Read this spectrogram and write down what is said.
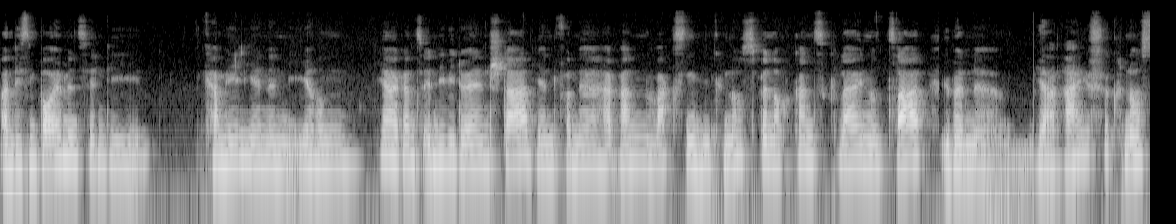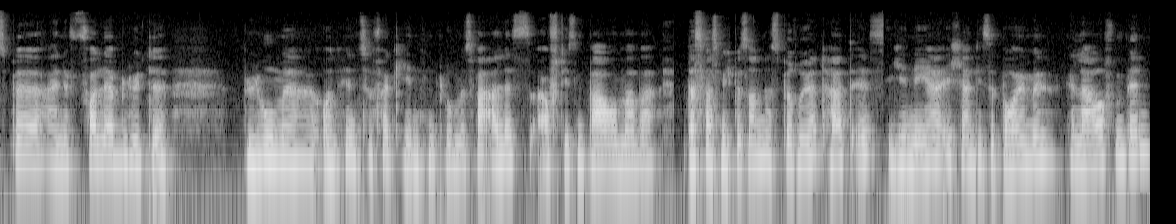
an diesen Bäumen sind die Kamelien in ihren ja, ganz individuellen Stadien von der heranwachsenden Knospe noch ganz klein und zart über eine ja, reife Knospe, eine volle Blüte Blume und hin zur vergehenden Blume. Es war alles auf diesem Baum, aber das, was mich besonders berührt hat, ist, je näher ich an diese Bäume gelaufen bin,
